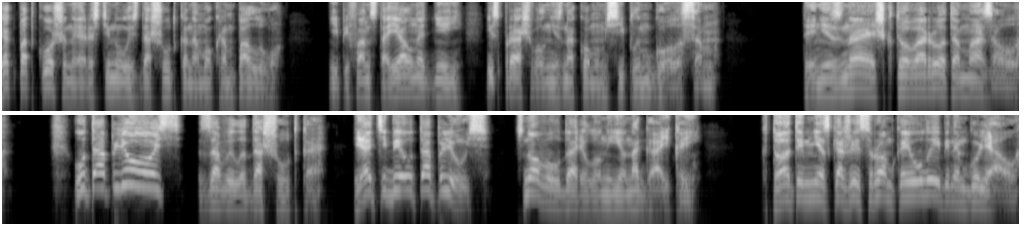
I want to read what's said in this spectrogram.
как подкошенная растянулась до шутка на мокром полу. Епифан стоял над ней и спрашивал незнакомым сиплым голосом. «Ты не знаешь, кто ворота мазал?» «Утоплюсь!» — завыла до шутка. «Я тебе утоплюсь!» — снова ударил он ее нагайкой. «Кто ты мне, скажи, с Ромкой Улыбиным гулял?»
